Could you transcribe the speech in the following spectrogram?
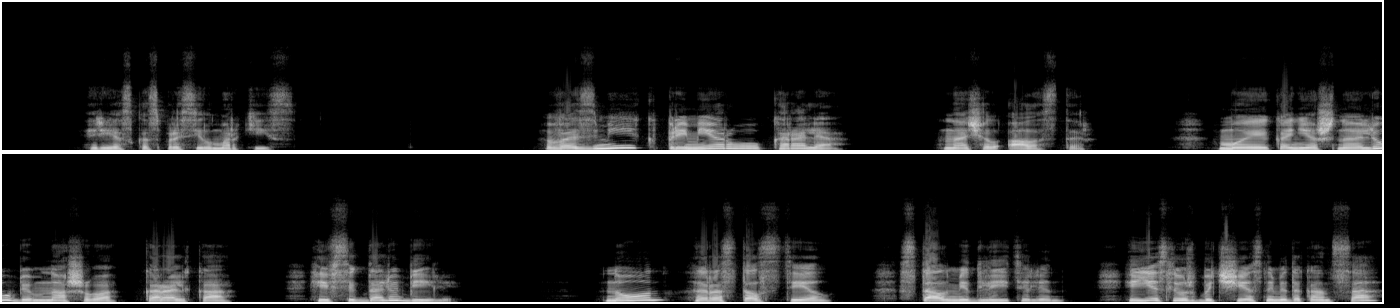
— резко спросил Маркиз. «Возьми, к примеру, короля», — начал Аластер. «Мы, конечно, любим нашего королька и всегда любили. Но он растолстел, стал медлителен, и, если уж быть честными до конца,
